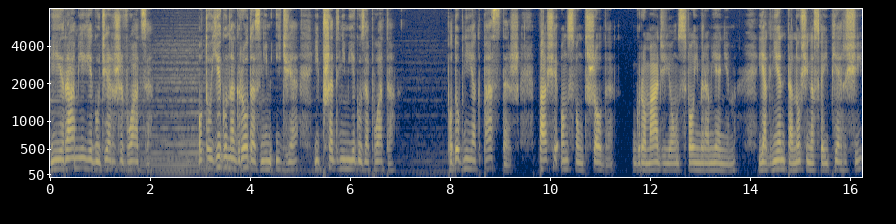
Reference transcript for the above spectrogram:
i ramię Jego dzierży władzę. Oto Jego nagroda z Nim idzie i przed Nim Jego zapłata – Podobnie jak pasterz, pasie on swą trzodę, gromadzi ją swoim ramieniem, jagnięta nosi na swej piersi,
